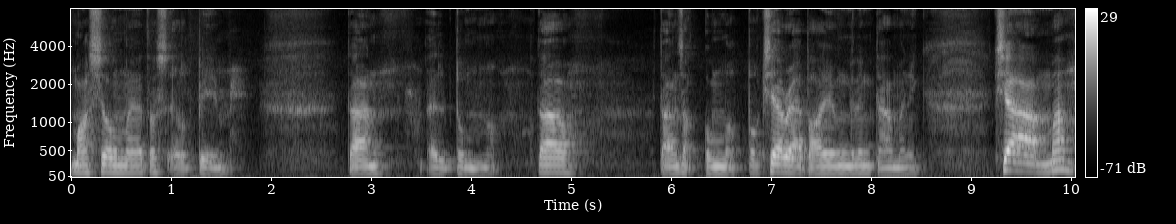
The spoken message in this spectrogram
Marshall Mathers LPM таан альбумме таа таан саққуммерпо кся рапааюнгилин тааманик ксаама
